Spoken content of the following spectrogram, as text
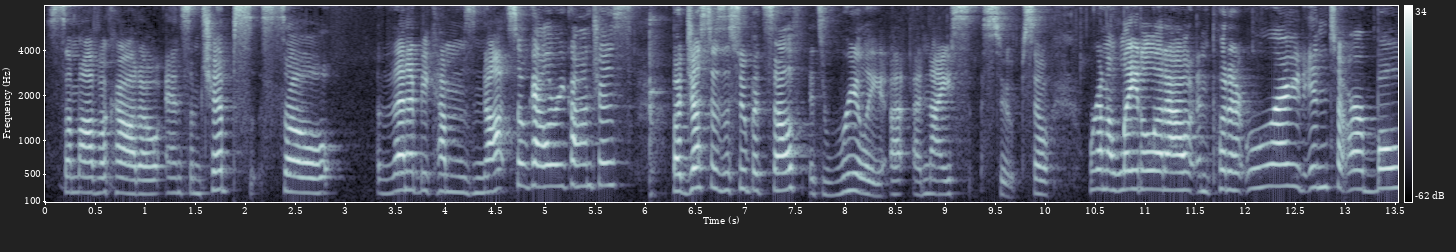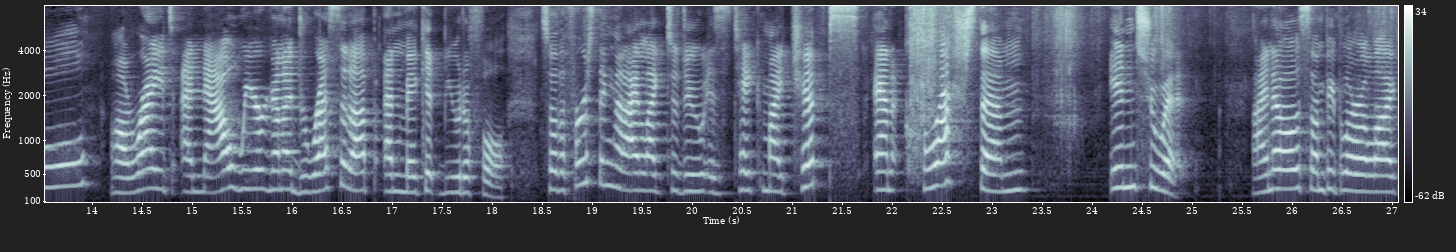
some avocado, and some chips. So then it becomes not so calorie conscious, but just as a soup itself, it's really a, a nice soup. So we're gonna ladle it out and put it right into our bowl. All right, and now we are gonna dress it up and make it beautiful. So the first thing that I like to do is take my chips and crush them into it. I know some people are like,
